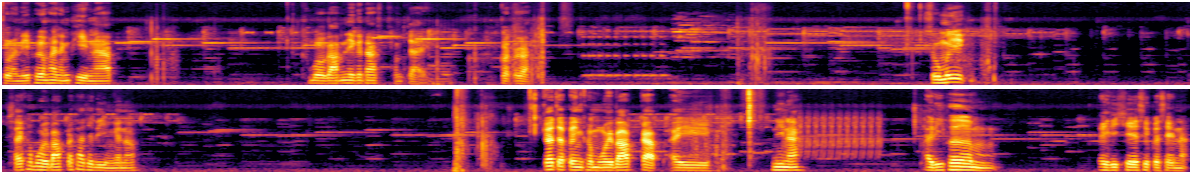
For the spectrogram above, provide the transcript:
ส่วนอันนี้เพิ่มให้ทั้งทีมนะครับขโมยบัฟนี่ก็น่าสนใจ กดไปก่อน ซูมอีก ใช้ขโมยบัฟก็ถ้าจะดีเหมือนกันเนาะก็จะเป็นขโมยบัฟกับไอ้นี่นะ ไอ้ที่เพิ่ม ATK สิบเปอร์เซ็นต์อะ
